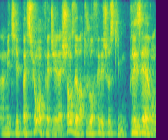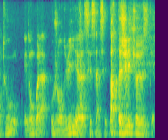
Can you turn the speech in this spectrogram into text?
un métier passion. En fait, j'ai la chance d'avoir toujours fait des choses qui me plaisaient avant tout. Et donc voilà, aujourd'hui, euh, c'est ça, c'est partager les curiosités.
